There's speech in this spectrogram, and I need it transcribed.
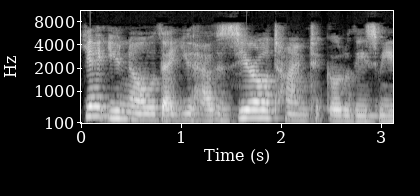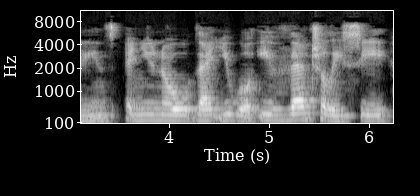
Yet you know that you have zero time to go to these meetings and you know that you will eventually see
